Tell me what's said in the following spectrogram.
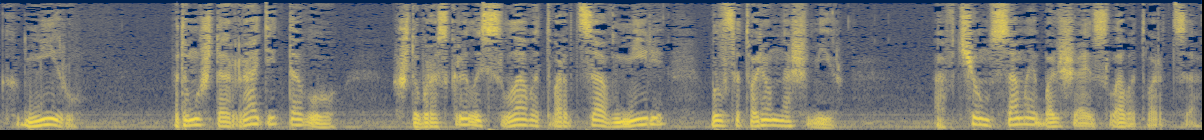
к миру. Потому что ради того, чтобы раскрылась слава Творца в мире, был сотворен наш мир. А в чем самая большая слава Творца?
